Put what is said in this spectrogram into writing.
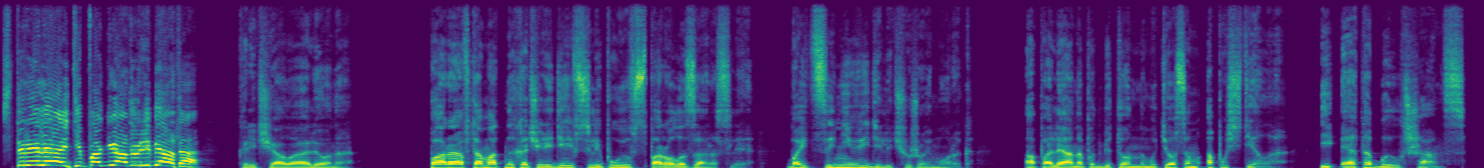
«Стреляйте по гаду, ребята!» кричала Алена. Пара автоматных очередей вслепую вспорола заросли. Бойцы не видели чужой морок, а поляна под бетонным утесом опустела. И это был шанс.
